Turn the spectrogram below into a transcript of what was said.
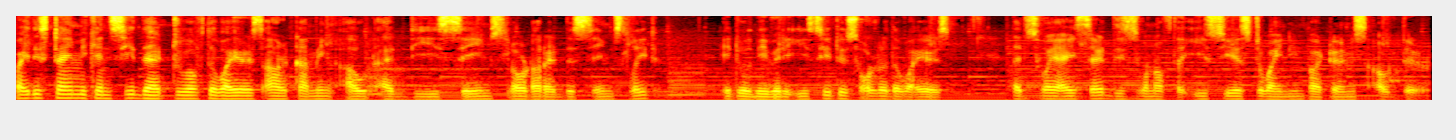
By this time you can see that two of the wires are coming out at the same slot or at the same slit. It will be very easy to solder the wires. That's why I said this is one of the easiest winding patterns out there.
